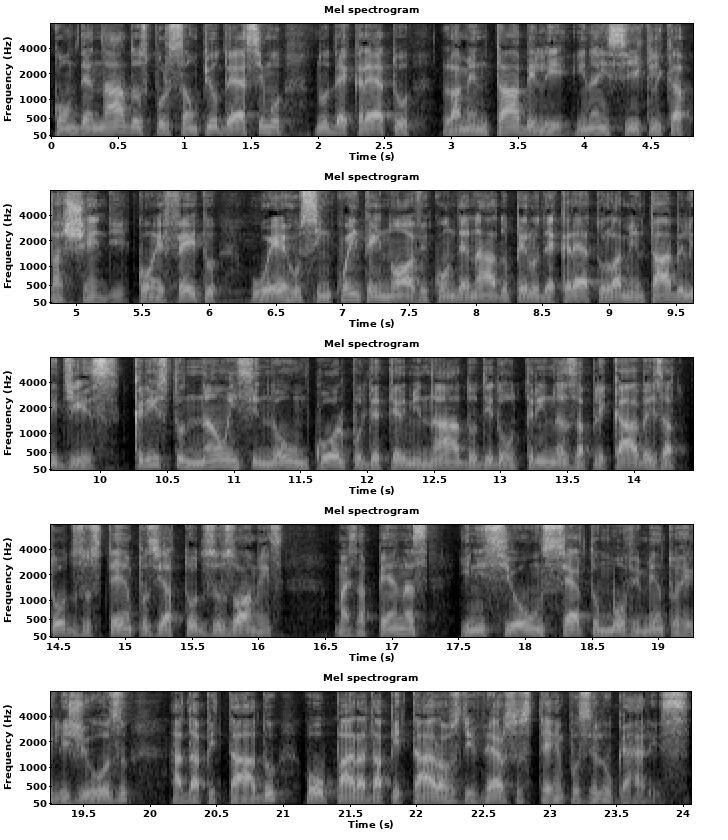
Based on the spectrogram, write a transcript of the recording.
condenados por São Pio X no decreto Lamentabili e na encíclica Pascendi. Com efeito, o erro 59, condenado pelo decreto Lamentabili, diz: Cristo não ensinou um corpo determinado de doutrinas aplicáveis a todos os tempos e a todos os homens mas apenas iniciou um certo movimento religioso adaptado ou para adaptar aos diversos tempos e lugares.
